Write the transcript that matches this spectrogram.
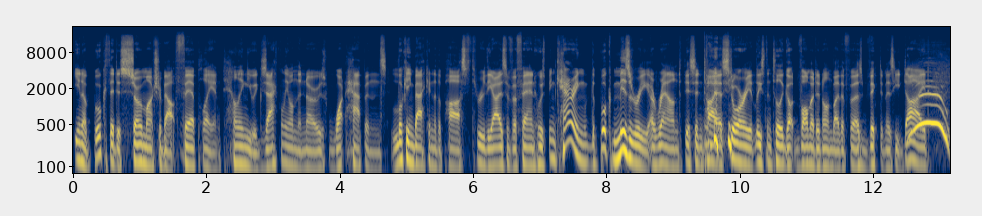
in a book that is so much about fair play and telling you exactly on the nose what happens, looking back into the past through the eyes of a fan who has been carrying the book Misery around this entire story, at least until he got vomited on by the first victim as he died, Woo!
